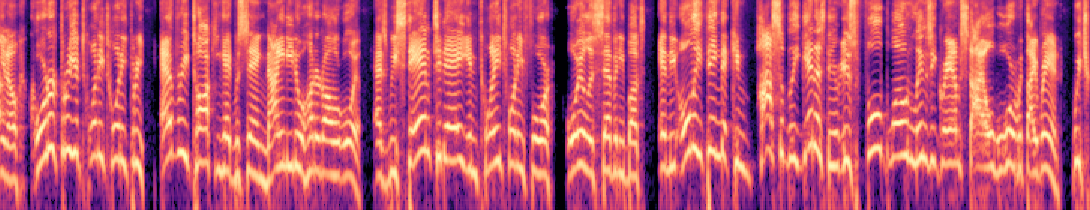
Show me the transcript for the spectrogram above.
you know quarter three of 2023 every talking head was saying 90 to $100 oil as we stand today in 2024 oil is 70 bucks and the only thing that can possibly get us there is full-blown lindsey graham style war with iran which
